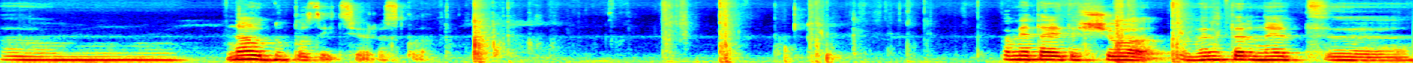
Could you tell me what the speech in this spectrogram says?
ем, на одну позицію розклад. Пам'ятайте, що в інтернет е,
